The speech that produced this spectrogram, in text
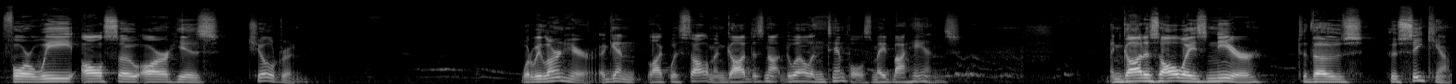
for we also are His children. What do we learn here? Again, like with Solomon, God does not dwell in temples made by hands. And God is always near to those who seek Him.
